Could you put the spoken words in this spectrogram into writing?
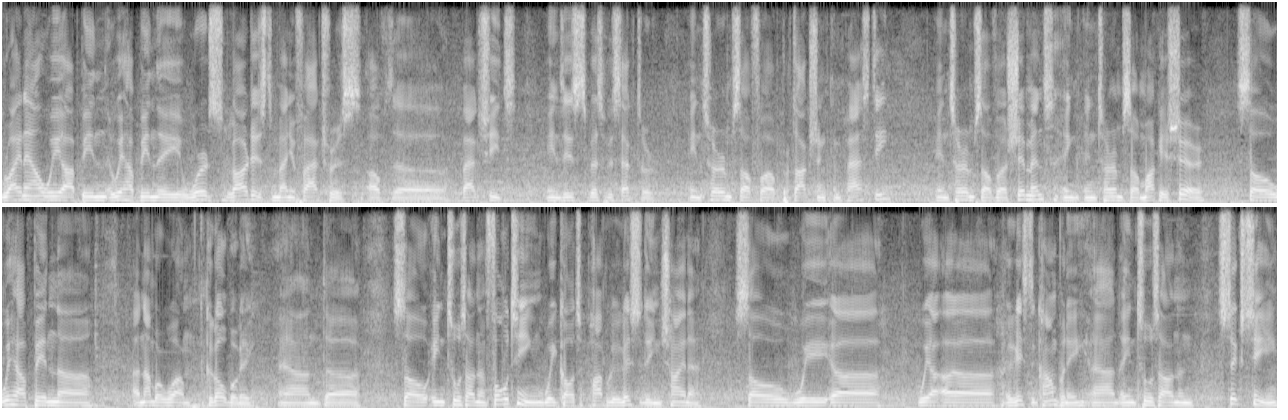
right now we, are been, we have been the world's largest manufacturers of the back sheets in this specific sector in terms of uh, production capacity, in terms of uh, shipment, in, in terms of market share. So we have been uh, number one globally. And uh, so in 2014, we got publicly listed in China. So we uh, we are a listed company, and in 2016,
